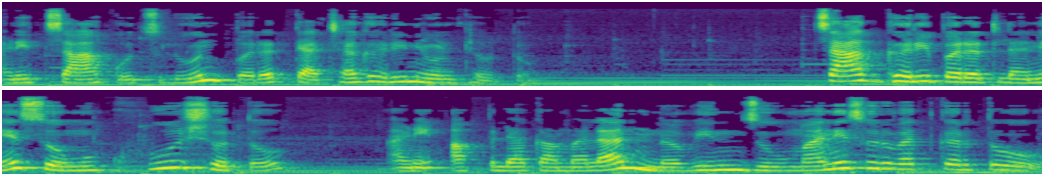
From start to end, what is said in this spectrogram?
आणि चाक उचलून परत त्याच्या घरी नेऊन ठेवतो. चाक घरी परतल्याने सोमू खुश होतो आणि आपल्या कामाला नवीन जोमाने सुरुवात करतो.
